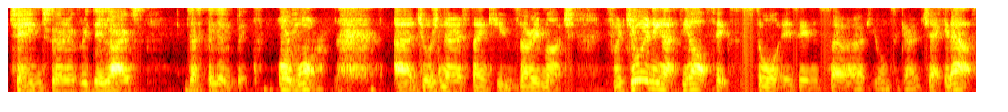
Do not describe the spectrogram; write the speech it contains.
change their everyday lives just a little bit or more. Uh, George Neris, thank you very much for joining us. The Art Fix store is in Soho if you want to go and check it out.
